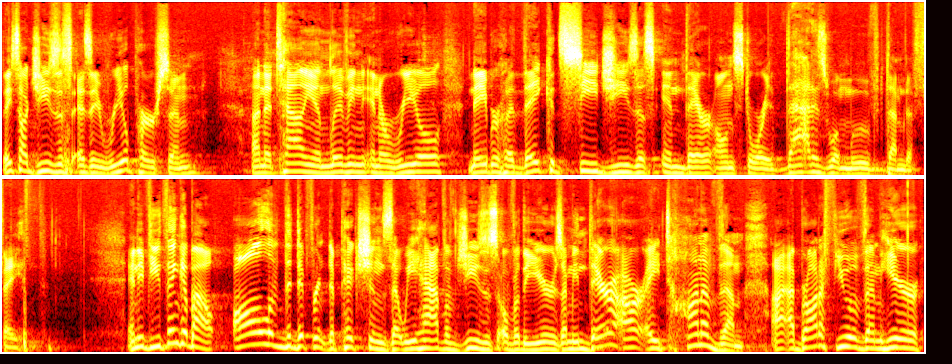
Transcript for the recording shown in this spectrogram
They saw Jesus as a real person, an Italian living in a real neighborhood. They could see Jesus in their own story. That is what moved them to faith. And if you think about all of the different depictions that we have of Jesus over the years, I mean, there are a ton of them. I, brought a few of them here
